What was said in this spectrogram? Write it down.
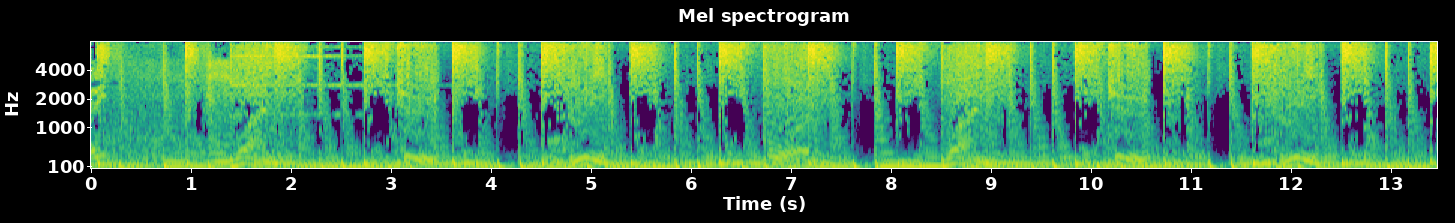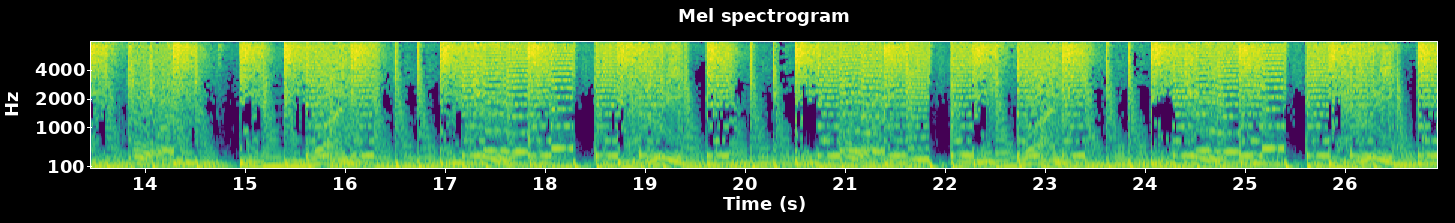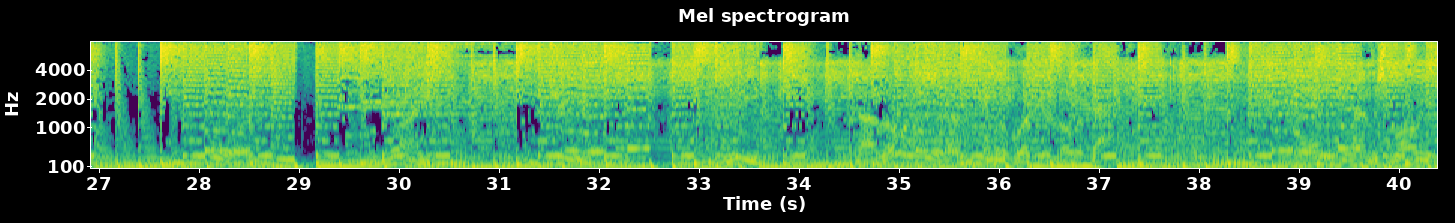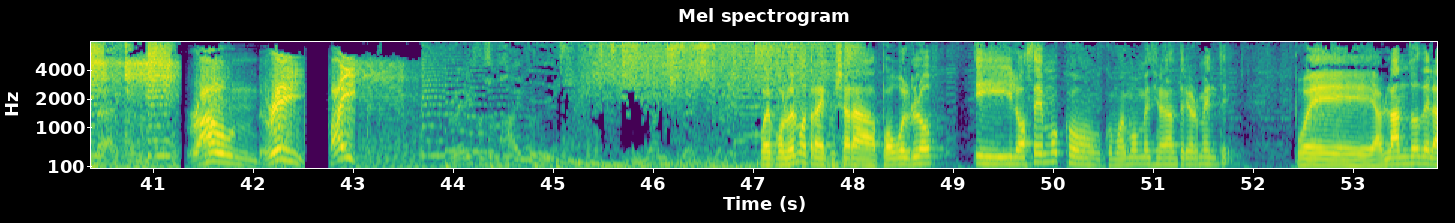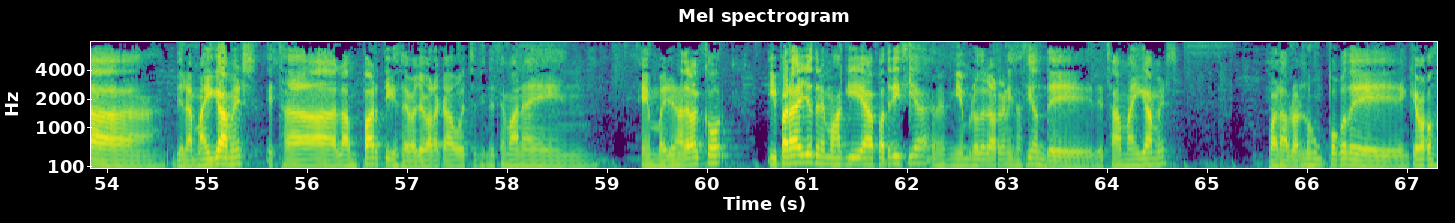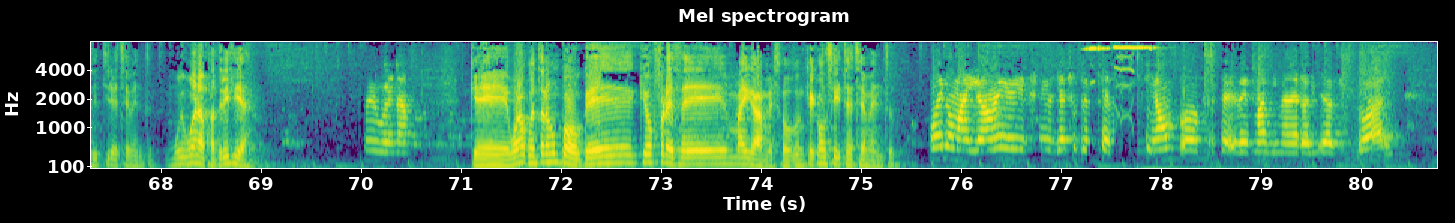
You Pues volvemos otra vez a escuchar a Power Glove y lo hacemos con, como hemos mencionado anteriormente, pues hablando de la, de la My Gamers, esta LAN Party que se va a llevar a cabo este fin de semana en, en Mairena del Alcor Y para ello tenemos aquí a Patricia, eh, miembro de la organización de, de esta My Gamers, para hablarnos un poco de en qué va a consistir este evento. Muy buenas, Patricia. Muy buena. Que, bueno, cuéntanos un poco, ¿qué, qué ofrece My Gamers o en qué consiste este evento? Bueno, MyGame siendo ya su tercera edición, pues ofrece máquinas de realidad virtual.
